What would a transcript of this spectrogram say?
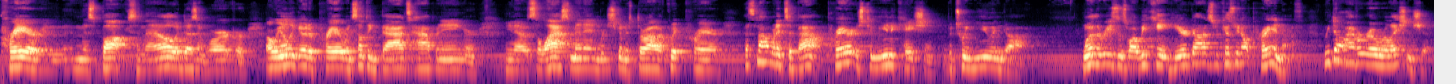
prayer in in this box and that oh it doesn't work or or we only go to prayer when something bad's happening or you know it's the last minute and we're just going to throw out a quick prayer. That's not what it's about. Prayer is communication between you and god. One of the reasons why we can't hear god is because we don't pray enough. We don't have a real relationship.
